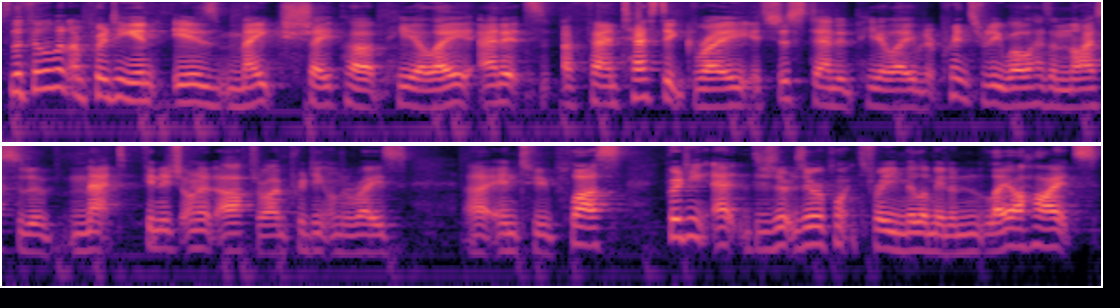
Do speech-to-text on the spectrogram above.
So the filament I'm printing in is MakeShaper PLA and it's a fantastic grey. It's just standard PLA but it prints really well. It has a nice sort of matte finish on it after I'm printing on the Raise uh, N2 Plus. Printing at 0.3 millimeter layer heights.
